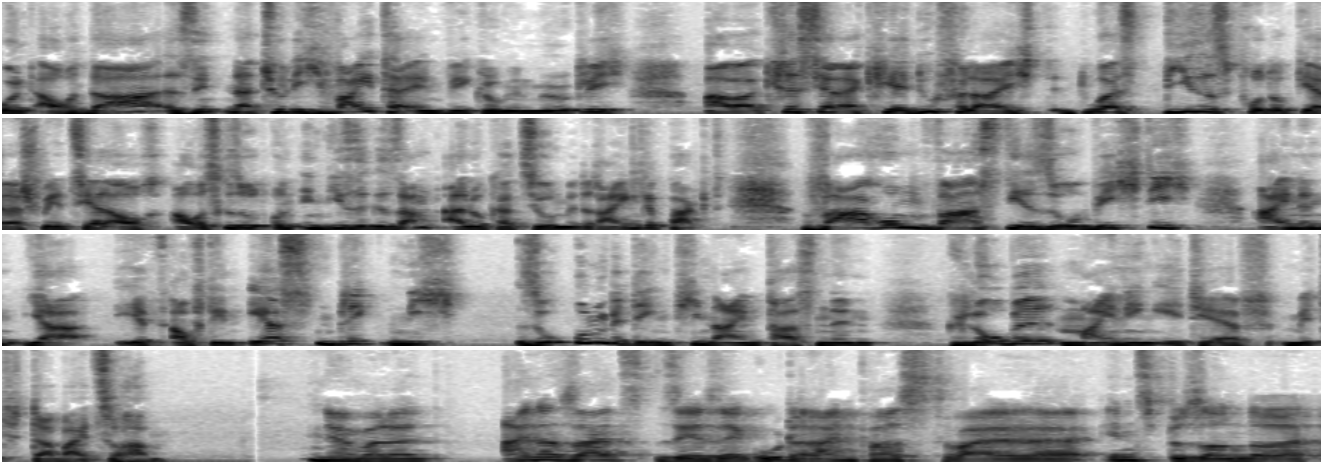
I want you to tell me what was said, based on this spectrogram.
und auch da sind natürlich Weiterentwicklungen möglich. Aber Christian, erklär du vielleicht, du hast dieses Produkt ja da speziell auch ausgesucht und in diese Gesamtallokation mit reingepackt. Warum war es dir so wichtig, einen ja jetzt auf den ersten Blick nicht so unbedingt hineinpassenden Global Mining ETF mit dabei zu haben? Ja, weil er einerseits sehr, sehr gut reinpasst, weil äh, insbesondere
